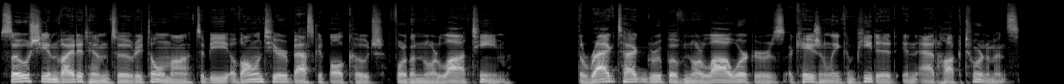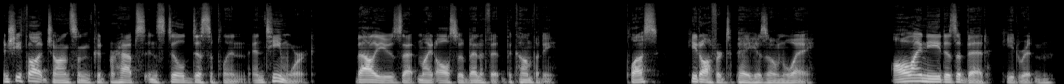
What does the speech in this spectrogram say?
So she invited him to Ritoma to be a volunteer basketball coach for the Norlha team. The ragtag group of Norlha workers occasionally competed in ad hoc tournaments, and she thought Johnson could perhaps instill discipline and teamwork, values that might also benefit the company. Plus, he'd offered to pay his own way. All I need is a bed, he'd written.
